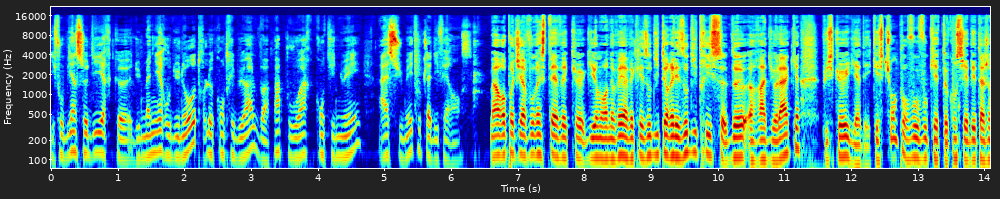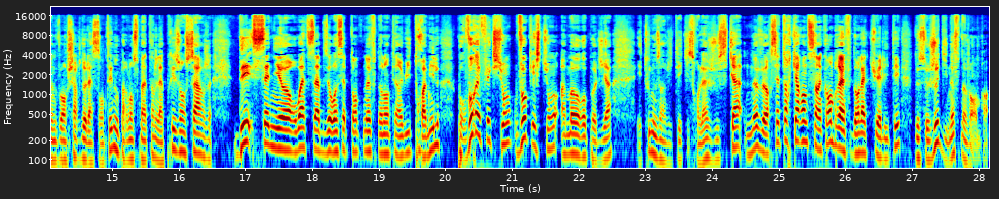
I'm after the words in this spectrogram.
il faut bien se dire que d'une manière ou d'une autre, le contribuable ne va pas pouvoir continuer à assumer toute la différence. Maro Poggia, vous restez avec euh, Guillaume Renovet, avec les auditeurs et les auditrices de Radio Lac, puisqu'il y a des questions pour vous, vous qui êtes conseiller d'État Genevois en charge de la santé. Nous parlons ce matin de la prise en charge des seniors. WhatsApp 079 91 8 3000 pour vos réflexions, vos questions à Mauro Poggia et tous nos invités qui seront là jusqu'à 9h, 7h45. En bref, dans l'actualité de ce jeudi 9 novembre.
